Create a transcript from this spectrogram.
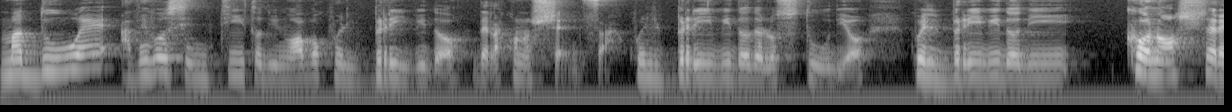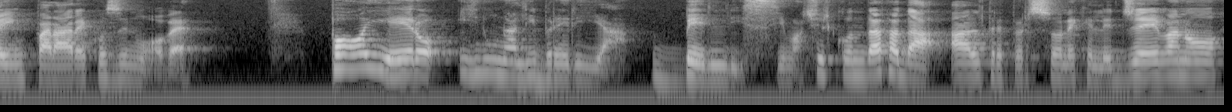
ma due, avevo sentito di nuovo quel brivido della conoscenza, quel brivido dello studio, quel brivido di conoscere e imparare cose nuove. Poi ero in una libreria bellissima, circondata da altre persone che leggevano,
